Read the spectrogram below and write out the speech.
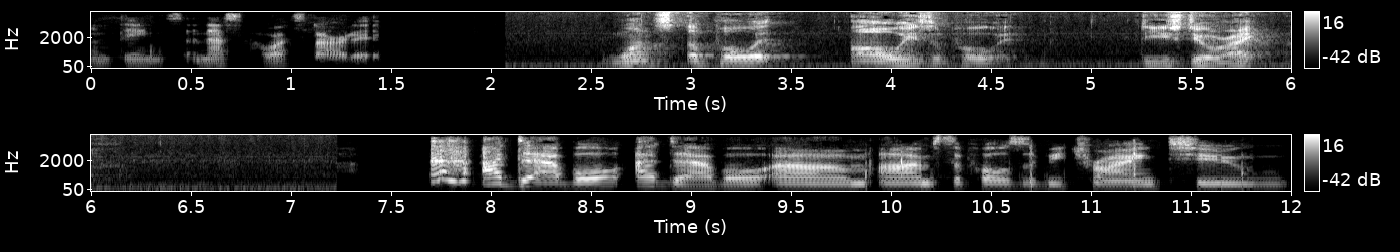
and things. And that's how I started. Once a poet, always a poet. Do you still write? I dabble. I dabble. Um, I'm supposed to be trying to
